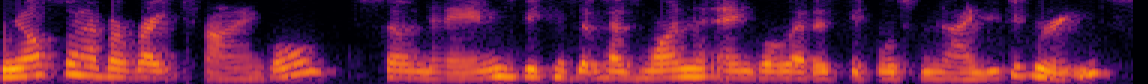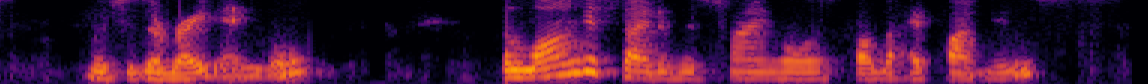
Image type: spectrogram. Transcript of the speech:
We also have a right triangle, so named because it has one angle that is equal to 90 degrees, which is a right angle. The longest side of this triangle is called the hypotenuse.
